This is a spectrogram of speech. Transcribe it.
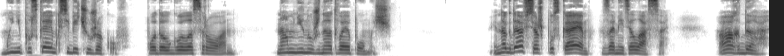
«Мы не пускаем к себе чужаков», — подал голос Роан. «Нам не нужна твоя помощь». «Иногда все ж пускаем», — заметил Аса. «Ах да»,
